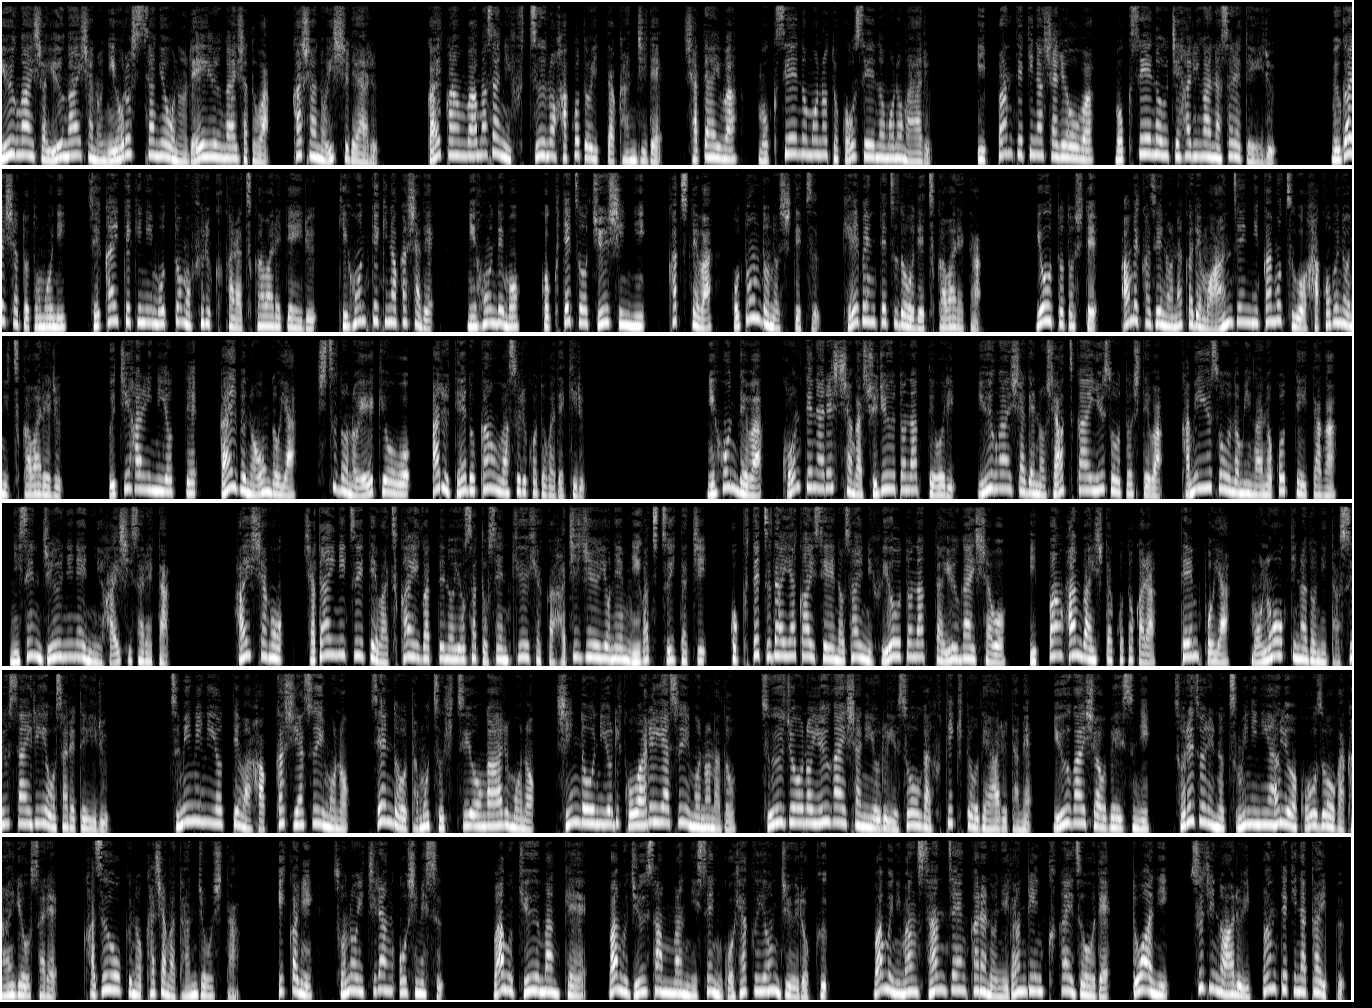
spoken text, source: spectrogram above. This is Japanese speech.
有害車有害車の荷下ろし作業の霊有害車とは、貨車の一種である。外観はまさに普通の箱といった感じで、車体は木製のものと鋼製のものがある。一般的な車両は木製の内張りがなされている。無害車とともに世界的に最も古くから使われている基本的な貨車で、日本でも国鉄を中心に、かつてはほとんどの私鉄、軽便鉄道で使われた。用途として雨風の中でも安全に貨物を運ぶのに使われる。内張りによって外部の温度や湿度の影響をある程度緩和することができる。日本ではコンテナ列車が主流となっており、有害車での車扱い輸送としては、紙輸送のみが残っていたが、2012年に廃止された。廃車後、車体については使い勝手の良さと1984年2月1日、国鉄ダイヤ改正の際に不要となった有害車を一般販売したことから、店舗や物置などに多数再利用されている。積み荷によっては発火しやすいもの、鮮度を保つ必要があるもの、振動により壊れやすいものなど、通常の有害車による輸送が不適当であるため、有害車をベースに、それぞれの積み荷に合うよう構造が改良され、数多くの貨車が誕生した。以下に、その一覧を示す。ワム9万系、ワム13万2546、ワム2万3000からの二段リンク改造で、ドアに筋のある一般的なタイプ。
